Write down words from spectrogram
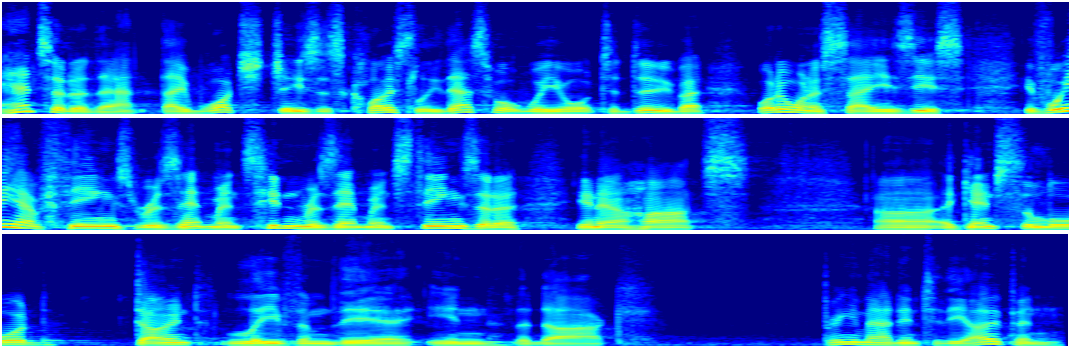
answer to that. They watched Jesus closely. That's what we ought to do. But what I want to say is this if we have things, resentments, hidden resentments, things that are in our hearts uh, against the Lord, don't leave them there in the dark. Bring them out into the open.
